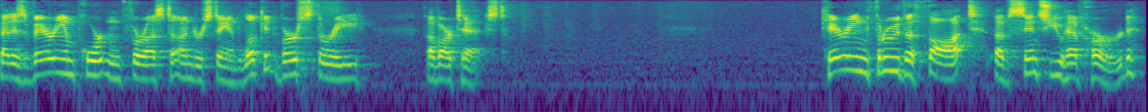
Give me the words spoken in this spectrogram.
that is very important for us to understand. Look at verse 3 of our text. Carrying through the thought of since you have heard,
